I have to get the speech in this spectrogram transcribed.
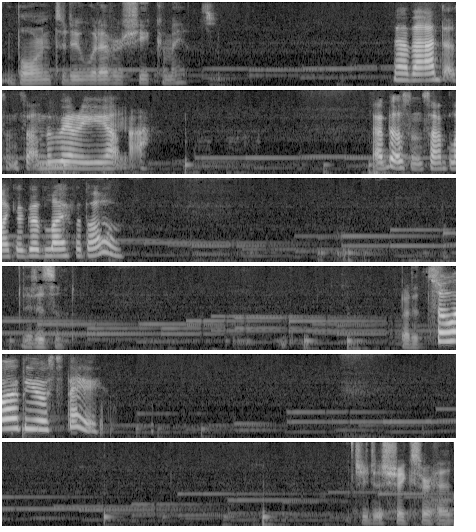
born to do whatever she commands. Now that doesn't sound very, uh, that doesn't sound like a good life at all. It isn't. But it's So why do you stay? She just shakes her head.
